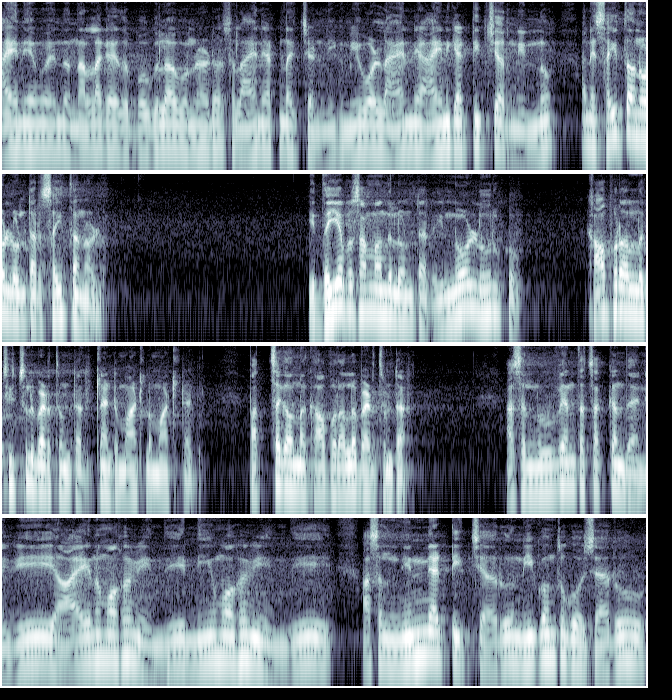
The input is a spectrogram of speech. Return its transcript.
ఆయన ఏమో ఏందో నల్లగా ఏదో బొగ్గులాగా ఉన్నాడు అసలు ఆయన ఎట్టనచ్చాడు నీకు మీ వాళ్ళు ఆయన్ని ఆయనకి ఎట్టిచ్చారు నిన్ను? అనే సైతానోళ్ళు ఉంటారు సైతానోళ్ళు. ఈ దయ్యపు సంబంధులు ఉంటారు ఇన్నోళ్ళు ఊరుకో కాపురాల్లో చిచ్చులు పెడుతుంటారు. ఇట్లాంటి మాటలు మాట్లాడి. పచ్చగా ఉన్న కాపురాల్లో పెడుతుంటారు. అసలు నువ్వెంత చక్కని దానివి? ఆయన మొహం ఏంది? నీ మొహం ఏంది? అసలు నిన్నెట్టి ఇచ్చారు నీ గొంతు కోశారు?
